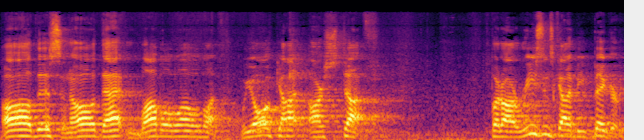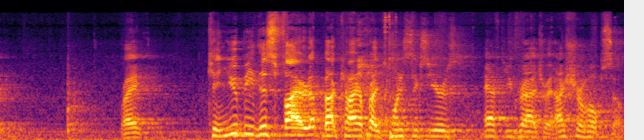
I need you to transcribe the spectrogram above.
All this and all that and blah, blah, blah, blah, blah. We all got our stuff. But our reason's got to be bigger, right? Can you be this fired up about chiropractic 26 years after you graduate? I sure hope so.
